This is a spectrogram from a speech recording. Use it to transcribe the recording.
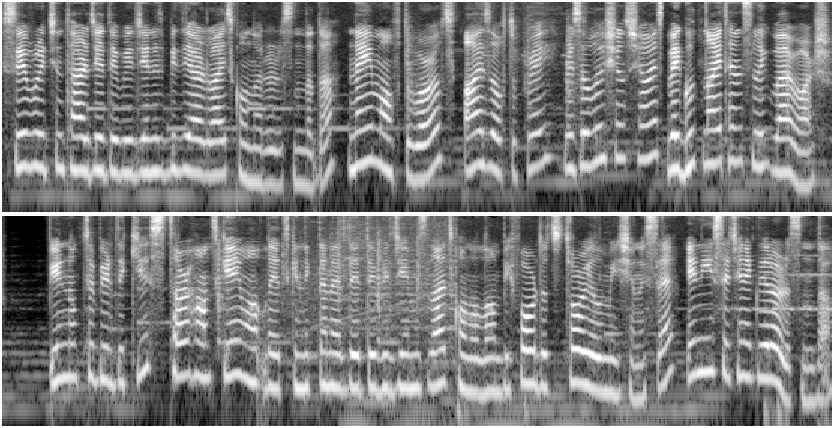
Silver için tercih edebileceğiniz bir diğer Lightcon'lar arasında da Name of the World, Eyes of the Prey, Resolution Shines ve Good Night and Sleep Well var. 1.1'deki Star Hunt Game adlı etkinlikten elde edebileceğimiz Lightcon olan Before the Tutorial Mission ise en iyi seçenekleri arasında.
